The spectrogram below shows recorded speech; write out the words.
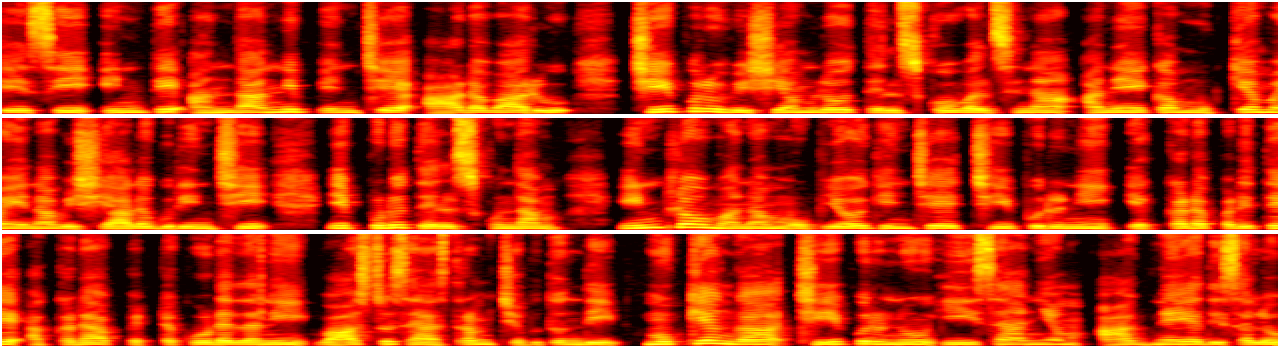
చేసి ఇంటి అందాన్ని పెంచే ఆడవారు చీపురు విషయంలో తెలుసుకోవలసిన అనే అనేక ముఖ్యమైన విషయాల గురించి ఇప్పుడు తెలుసుకుందాం. ఇంట్లో మనం ఉపయోగించే చీపురుని ఎక్కడ పడితే అక్కడ పెట్టకూడదని వాస్తు శాస్త్రం చెబుతుంది. ముఖ్యంగా చీపురును ఈశాన్యం ఆగ్నేయ దిశలో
